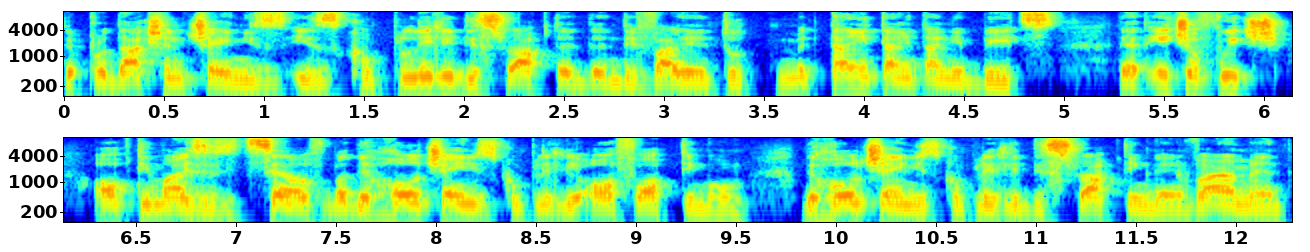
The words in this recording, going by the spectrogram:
the production chain is, is completely disrupted and divided into tiny, tiny, tiny bits that each of which optimizes itself, but the whole chain is completely off optimum. The whole chain is completely disrupting the environment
